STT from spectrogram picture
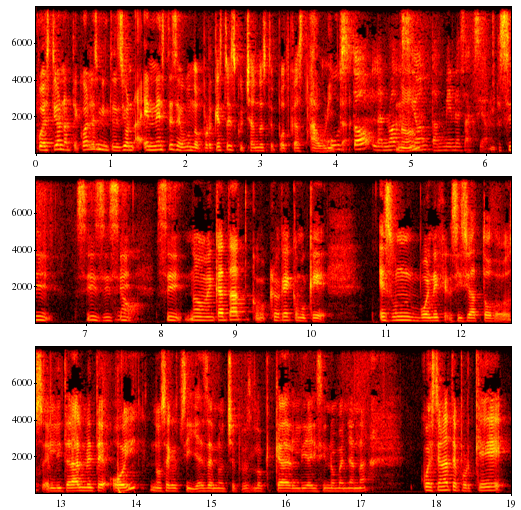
cuestionate cuál es mi intención en este segundo, ¿por qué estoy escuchando este podcast ahorita? Justo la no acción también es acción. Sí, sí, sí, sí. Sí, no, me encanta, como, creo que como que es un buen ejercicio a todos, el, literalmente hoy, no sé si ya es de noche, pues lo que queda del día y si no mañana, cuestionate por qué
